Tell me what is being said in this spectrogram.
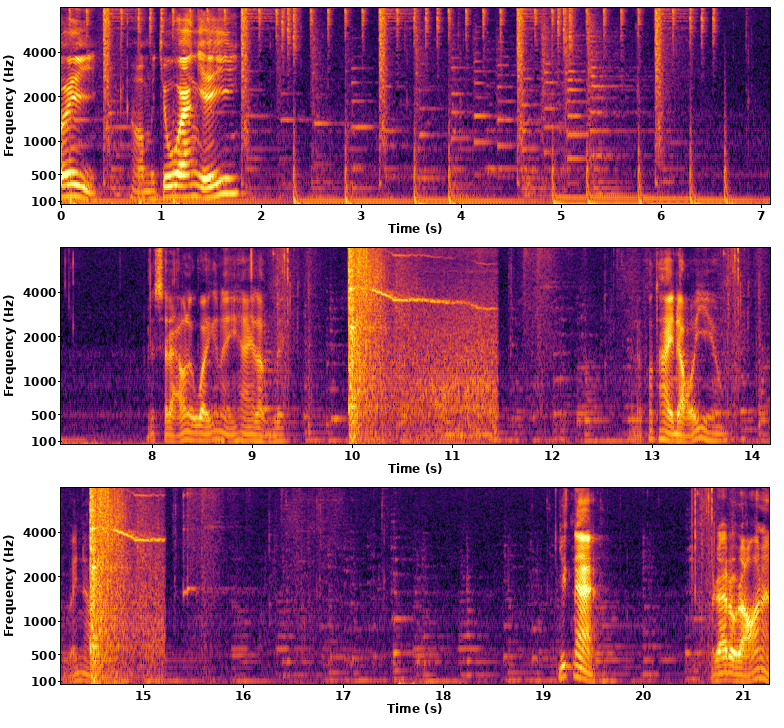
ơi. Hồi mày chua ăn gì? Sẽ đảo lại quay cái này hai lần đi. Nó có thay đổi gì không? Phải nào. Dứt nè ra đồ đỏ nè.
